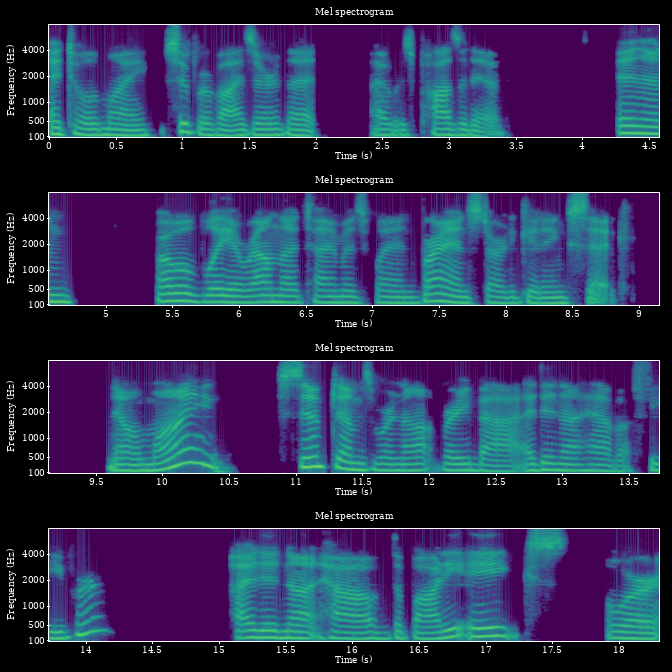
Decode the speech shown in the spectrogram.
I told my supervisor that I was positive. And then probably around that time is when Brian started getting sick. Now, my symptoms were not very bad. I did not have a fever. I did not have the body aches or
